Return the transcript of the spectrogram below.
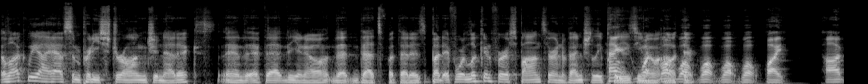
luckily I have some pretty strong genetics, and if that you know that that's what that is. But if we're looking for a sponsor, and eventually, please, Hang, you know, what, out what, there. What, what, what, wait. I,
